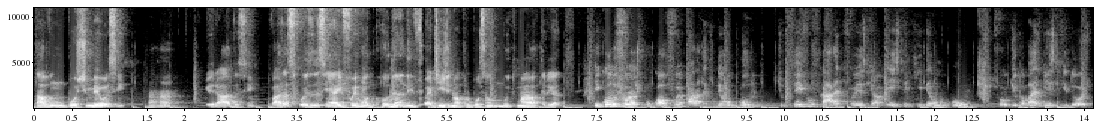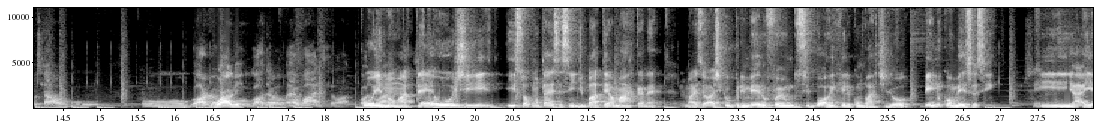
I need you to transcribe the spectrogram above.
Tava um post meu, assim. Aham. Foi irado, assim. Várias coisas assim, aí foi rodando e foi atingindo uma proporção muito maior, tá ligado? E quando foi, tipo, qual foi a parada que deu o boom? Tipo, teve um cara que foi assim, ó, esse aqui deu um boom, foi o dia que eu mais vi seguidor, tipo assim, ó, o, o Gordon, Wally. o Gordon, é, o Wally, sei lá. Pô, Gordon irmão, Wally. até hoje isso acontece, assim, de bater a marca, né? Mas eu acho que o primeiro foi um do Cyborg que ele compartilhou, bem no começo, assim. Sim. E aí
